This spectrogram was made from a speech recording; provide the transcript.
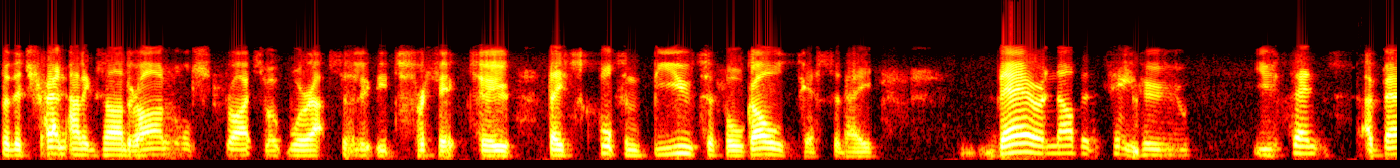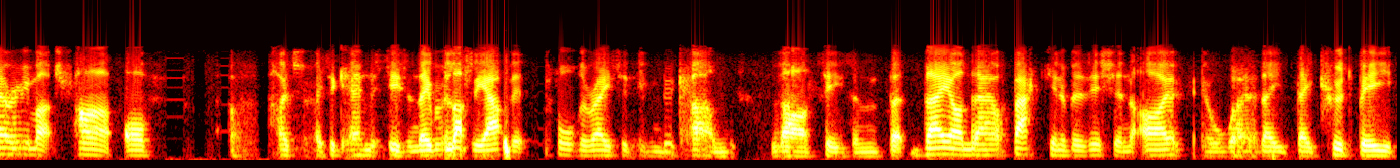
but the Trent Alexander-Arnold strikes were, absolutely terrific too. They scored some beautiful goals yesterday. They're another team who you sense are very much part of race again this season. They were luckily out of it before the race had even begun last season, but they are now back in a position, I feel, where they, they could be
